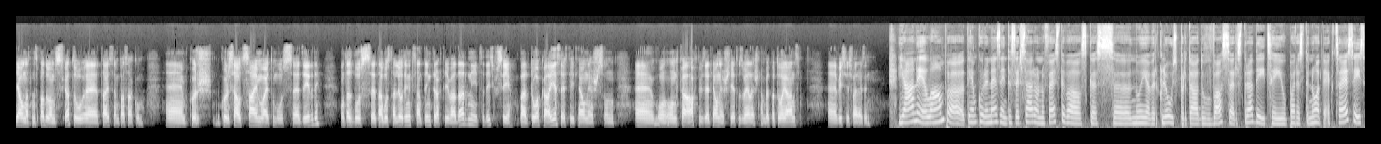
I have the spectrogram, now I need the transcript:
jaunatnes padomus skatu taisam pasākumu, kurš, kuru sauc Saimu vai tu mūs dzirdi. Un tas būs, tā būs tā ļoti interesanta interaktīvā darbnīca, diskusija par to, kā iesaistīt jauniešus un, un, un kā aktivizēt jauniešus iet uz vēlēšanām. Bet par to Jānis visu visvairāk zina. Jāni Lampa, tiem, kuri nezin, tas ir sarunu festivāls, kas eh, nu jau ir kļuvis par tādu vasaras tradīciju, parasti notiek cēsīs.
